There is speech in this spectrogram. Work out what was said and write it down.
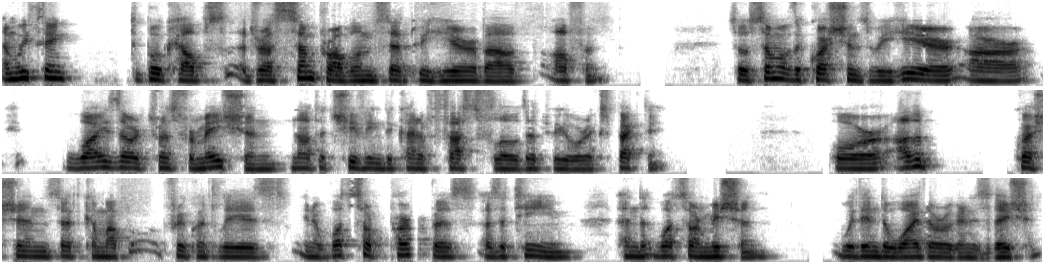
And we think the book helps address some problems that we hear about often. So some of the questions we hear are why is our transformation not achieving the kind of fast flow that we were expecting? Or other questions that come up frequently is, you know, what's our purpose as a team and what's our mission within the wider organization?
